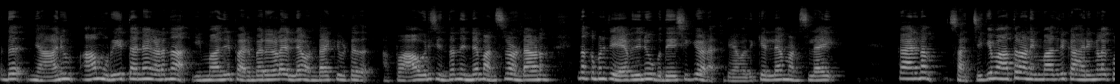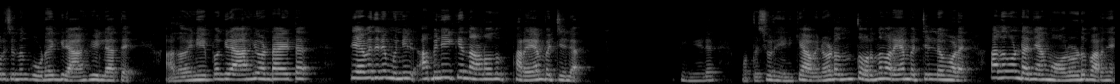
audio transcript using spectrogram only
ഇത് ഞാനും ആ മുറിയിൽ തന്നെ കിടന്ന ഇമാതിരി പരമ്പരകളെല്ലാം ഉണ്ടാക്കി വിട്ടത് അപ്പൊ ആ ഒരു ചിന്ത നിന്റെ മനസ്സിലുണ്ടാവണം എന്നൊക്കെ പറഞ്ഞ് രേവതിനെ ഉപദേശിക്കുകയാണ് രേവതിക്കെല്ലാം മനസ്സിലായി. കാരണം സച്ചിക്ക് മാത്രമാണ് ഇമാതിരി കാര്യങ്ങളെക്കുറിച്ചൊന്നും കൂടുതൽ ഗ്രാഹ്യമില്ലാത്ത. അതോ ഇനിയിപ്പോ ഗ്രാഹ്യം ഉണ്ടായിട്ട് രേവതിന് മുന്നിൽ അഭിനയിക്കുന്നതാണോ എന്ന് പറയാൻ പറ്റില്ല. പിന്നീട് മുത്തശ്ശൂർ എനിക്ക് അവനോടൊന്നും തുറന്നു പറയാൻ പറ്റില്ല മോളെ. അതുകൊണ്ടാണ് ഞാൻ മോളോട് പറഞ്ഞ്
